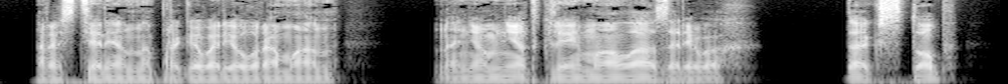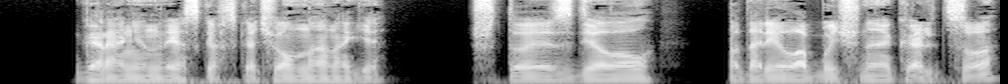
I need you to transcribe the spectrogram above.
— растерянно проговорил Роман. «Роман». На нем нет клейма Лазаревых. Так, стоп. Гаранин резко вскочил на ноги. Что я сделал? Подарил обычное кольцо?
